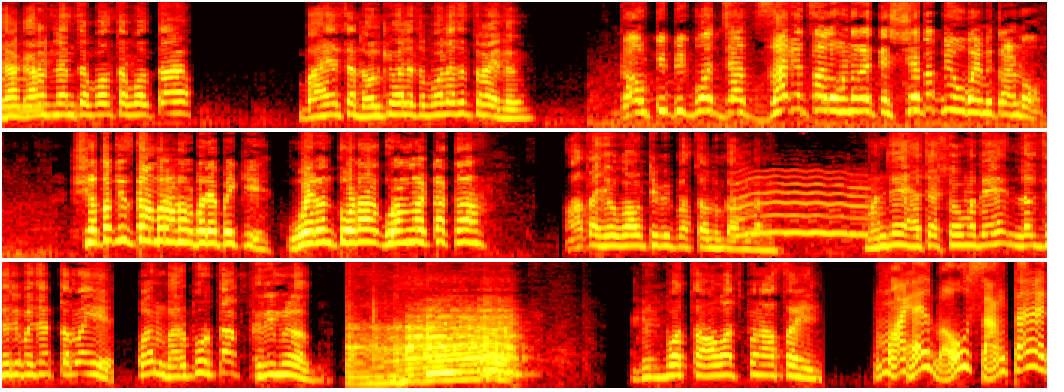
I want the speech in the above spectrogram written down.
या घरातल्यांचं बोलता बोलता बाहेरच्या ढोलकीवाल्याचं बोलायचंच राहिलं. गावठी बिग बॉस ज्या जागेत चालू होणार आहे त्या शेतात मी उभा आहे मित्रांनो. शेतातलीच काम राहणार बऱ्यापैकी. वैरण तोडा गुरांना टाका. आता हे गावठी बिग बॉस चालू करणार म्हणजे ह्याच्या शो मध्ये लक्झरी बजेट तर नाहीये पण भरपूर ताक फ्री मिळत बिग बॉसचा आवाज पण असा येईल. महेश भाऊ सांगतायत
